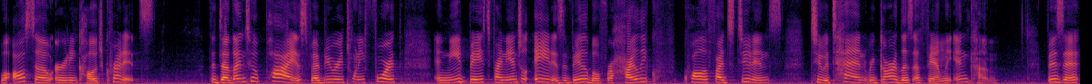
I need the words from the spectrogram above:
while also earning college credits. The deadline to apply is February 24th and need-based financial aid is available for highly qualified students to attend regardless of family income. Visit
